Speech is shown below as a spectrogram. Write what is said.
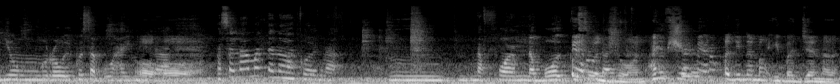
yung role ko sa buhay nila. Oo. Pasalamat na lang ako na mm, na form, na mold ko Pero sila. John, I'm sure sir. meron pa din namang iba dyan na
